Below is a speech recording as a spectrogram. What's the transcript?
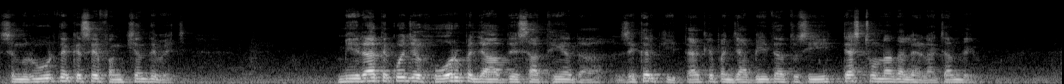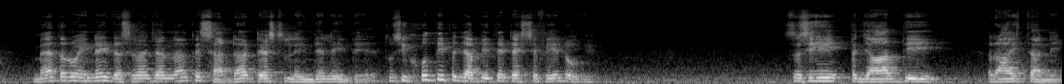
ਸੰਗਰੂਰ ਦੇ ਕਿਸੇ ਫੰਕਸ਼ਨ ਦੇ ਵਿੱਚ ਮੇਰਾ ਤੇ ਕੁਝ ਹੋਰ ਪੰਜਾਬ ਦੇ ਸਾਥੀਆਂ ਦਾ ਜ਼ਿਕਰ ਕੀਤਾ ਕਿ ਪੰਜਾਬੀ ਦਾ ਤੁਸੀਂ ਟੈਸਟ ਉਹਨਾਂ ਦਾ ਲੈਣਾ ਚਾਹੁੰਦੇ ਹੋ। ਮੈਂ ਤੁਹਾਨੂੰ ਇੰਨਾ ਹੀ ਦੱਸਣਾ ਚਾਹੁੰਦਾ ਕਿ ਸਾਡਾ ਟੈਸਟ ਲੈਂਦੇ ਲੈਂਦੇ ਤੁਸੀਂ ਖੁਦ ਹੀ ਪੰਜਾਬੀ ਤੇ ਟੈਸਟ ਫੇਲ ਹੋ ਗਏ। ਤੁਸੀਂ ਪੰਜਾਬ ਦੀ ਰਾਜਧਾਨੀ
